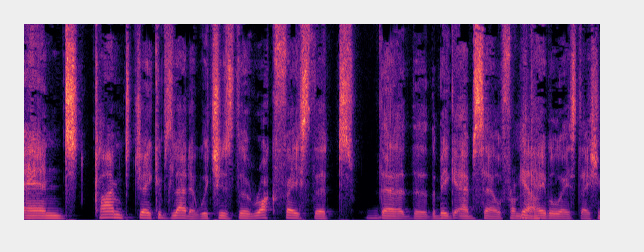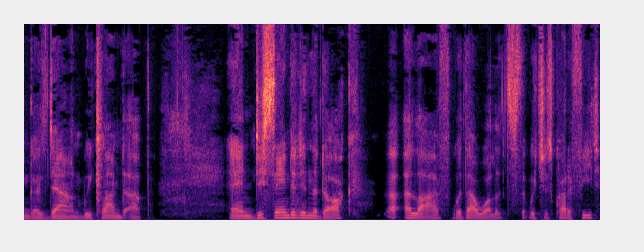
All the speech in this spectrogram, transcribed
and climbed Jacob's Ladder, which is the rock face that the the, the big abseil from the Yeah. cableway station goes down. We climbed up and descended in the dark, uh, alive with our wallets, which is quite a feat,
